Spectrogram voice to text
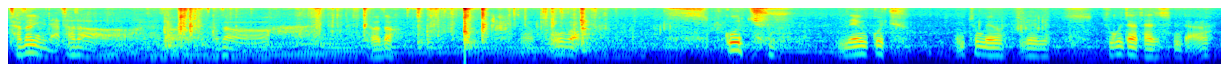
더덕입니다. 더덕, 더덕, 더덕, 더덕. 자, 호박, 고추, 매운 고추, 엄청 매워. 이제 죽을 때가 다 됐습니다.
